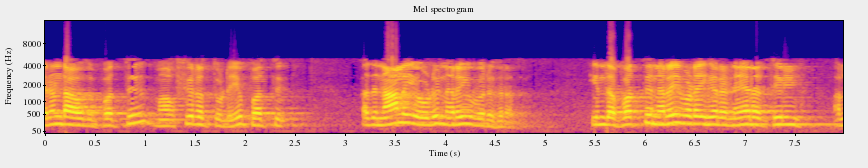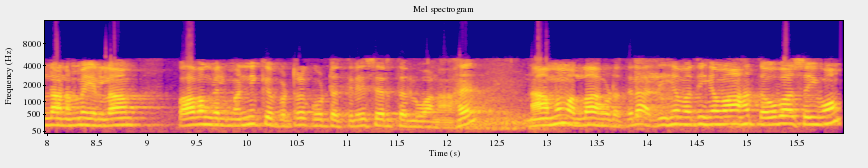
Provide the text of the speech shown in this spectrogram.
இரண்டாவது பத்து மஃபிரத்துடைய பத்து. அது நாளையோடு நிறைவு வருகிறது இந்த பத்து நிறைவடைகிற நேரத்தில் அல்லாஹ் நம்மை எல்லாம் பாவங்கள் மன்னிக்கப்பெற்ற கூட்டத்திலே சேர்த்தல்வானாக நாமும் அல்லாஹுடத்தில் அதிகம் அதிகமாக தௌபா செய்வோம்.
